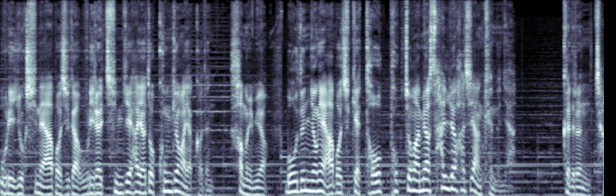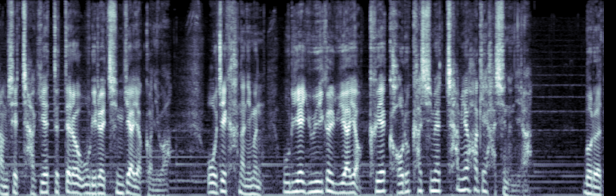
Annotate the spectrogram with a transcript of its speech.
우리 육신의 아버지가 우리를 징계하여도 공경하였거든 하물며 모든 영의 아버지께 더욱 복종하며 살려 하지 않겠느냐. 그들은 잠시 자기의 뜻대로 우리를 징계하였거니와 오직 하나님은 우리의 유익을 위하여 그의 거룩하심에 참여하게 하시느니라. 무릇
